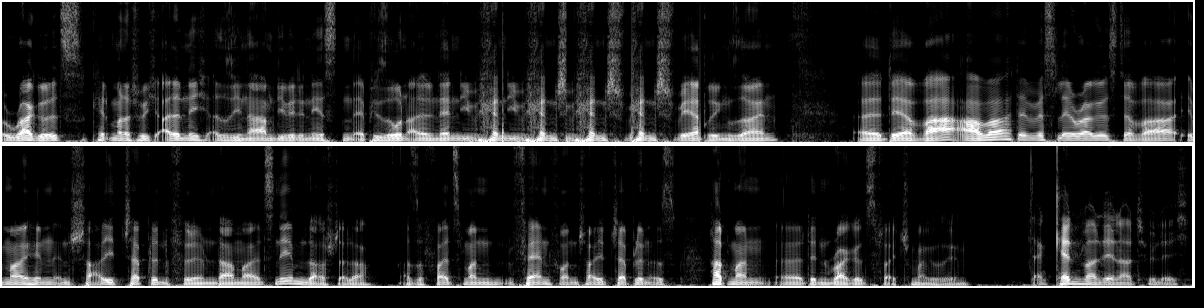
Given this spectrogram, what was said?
Ruggles, kennt man natürlich alle nicht. Also die Namen, die wir in den nächsten Episoden alle nennen, die werden, die werden, werden, werden schwer bringen sein. Äh, der war aber, der Wesley Ruggles, der war immerhin in Charlie Chaplin-Filmen damals Nebendarsteller. Also falls man ein Fan von Charlie Chaplin ist, hat man äh, den Ruggles vielleicht schon mal gesehen. Dann kennt man den natürlich.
